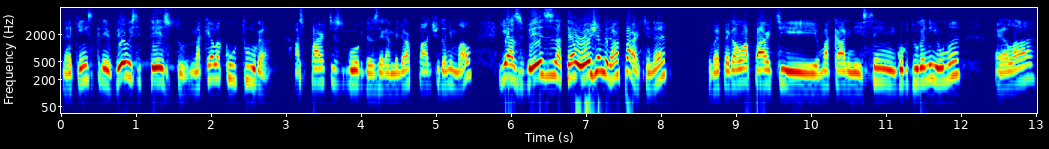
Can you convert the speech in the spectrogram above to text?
né, quem escreveu esse texto naquela cultura as partes gordas era a melhor parte do animal e às vezes até hoje é a melhor parte, né? Tu vai pegar uma parte, uma carne sem gordura nenhuma, ela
